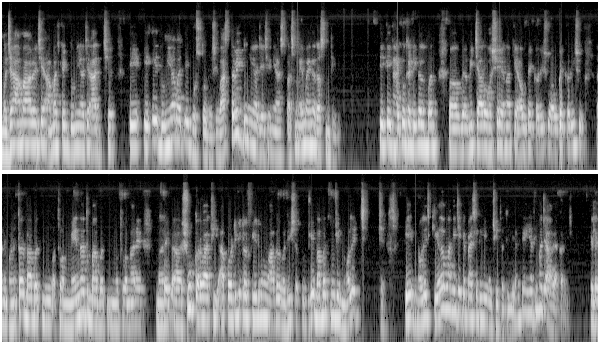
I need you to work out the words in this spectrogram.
મજા આમાં આવે છે આમાં જ કંઈક દુનિયા છે આ જ છે એ એ દુનિયામાં જ એ ઘૂસતો જશે. વાસ્તવિક દુનિયા જે છે એની આસપાસમાં એમાં એને રસ નથી. એ કંઈક હાઇપોથેટિકલ બન વિચારો હશે એના કે આવું કંઈક કરીશું, આવું કંઈક કરીશું. અને ભણતર બાબતનું અથવા મહેનત બાબતનું અથવા મારે મારે શું કરવાથી આ પર્ટિક્યુલર ફિલ્ડમાં હું આગળ વધી શકું છું, એ બાબતનું જે નોલેજ છે, એ નોલેજ કેળવવાની જે કેપેસિટી ઓછી થતી જાય. કે અહીંયાથી મજા આવ્યા કરે છે. એટલે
